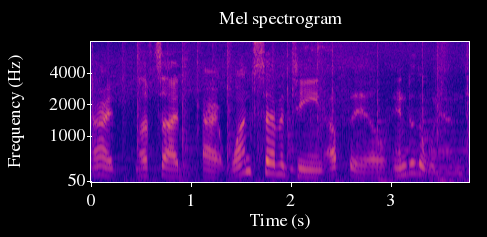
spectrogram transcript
All right, left side. All right, 117 up the hill into the wind.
